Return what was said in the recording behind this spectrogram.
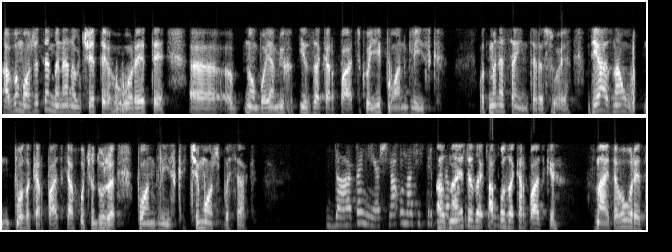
а ви можете мене навчити говорити, е, ну, бо я міг із Закарпатської по-англійськи. От мене це інтересує. От я знав по-закарпатськи, а хочу дуже по-англійськи. Чи можеш босяк? Да, конечно. У нас есть А преподаватели. знаєте, за- а которые- по-закарпатськи? Знаєте говорити?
